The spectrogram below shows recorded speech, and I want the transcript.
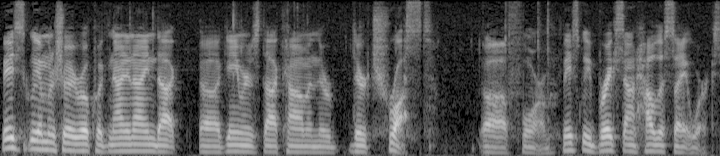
Basically, I'm going to show you real quick 99gamers.com and their their trust uh, forum. Basically, breaks down how the site works.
